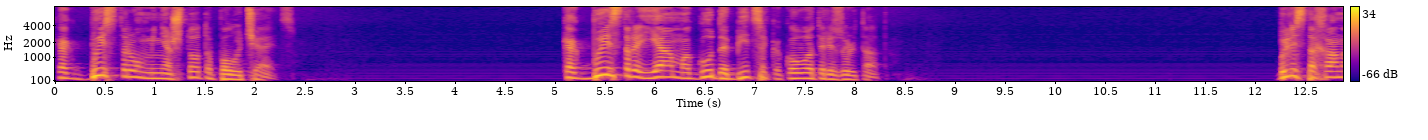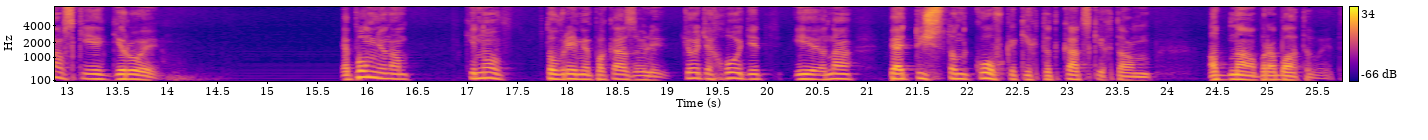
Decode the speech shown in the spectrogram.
как быстро у меня что-то получается. Как быстро я могу добиться какого-то результата. Были стахановские герои. Я помню, нам кино то время показывали, тетя ходит, и она пять тысяч станков каких-то ткацких там одна обрабатывает.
